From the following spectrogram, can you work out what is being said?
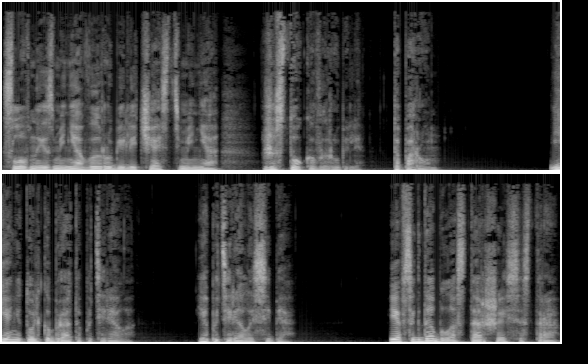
словно из меня вырубили часть меня, жестоко вырубили, топором. Я не только брата потеряла, я потеряла себя. Я всегда была старшая сестра.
